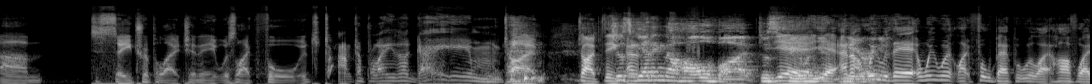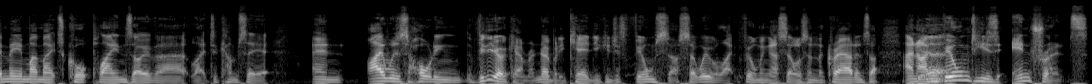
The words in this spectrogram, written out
um, to see Triple H, and it was like full. It's time to play the game type type thing. Just And- getting the whole vibe. Just yeah, yeah. And I, we were there, and we weren't like full back, but we were like halfway. Me and my mates caught planes over, like to come see it, and I was holding the video camera. Nobody cared. You could just film stuff, so we were like filming ourselves in the crowd and stuff. And I filmed his entrance,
